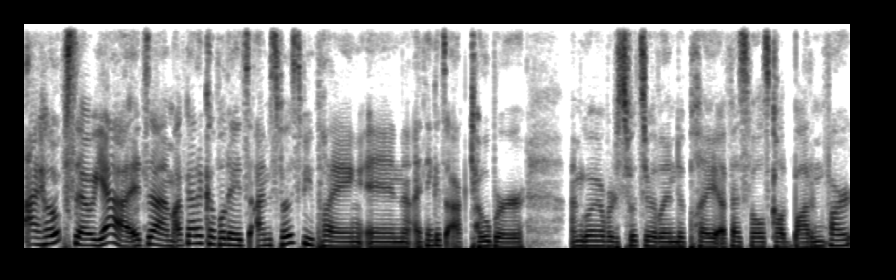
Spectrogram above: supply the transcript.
I hope so. Yeah, it's um. I've got a couple dates. I'm supposed to be playing in. I think it's October. I'm going over to Switzerland to play a festival. It's called Badenfahrt.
